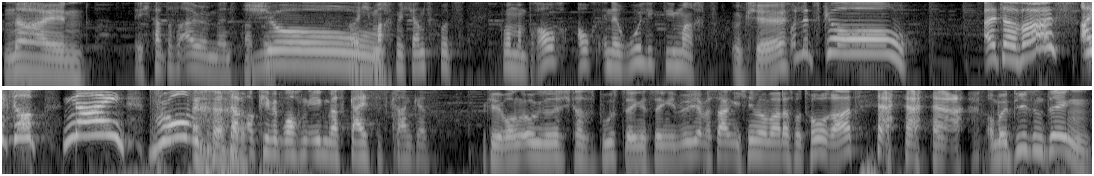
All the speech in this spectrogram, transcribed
Nein. Ich habe das Iron Man Fahrzeug. Jo. Aber ich mach mich ganz kurz. Guck mal, man braucht auch in der Ruhe liegt die Macht. Okay. Und let's go! Alter, was? Als ob! Nein! Bro! Wir, okay, wir brauchen irgendwas Geisteskrankes. Okay, wir brauchen irgend so ein richtig krasses Boost-Ding. Deswegen würde ich einfach sagen, ich nehme mal das Motorrad. Und mit diesem Ding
